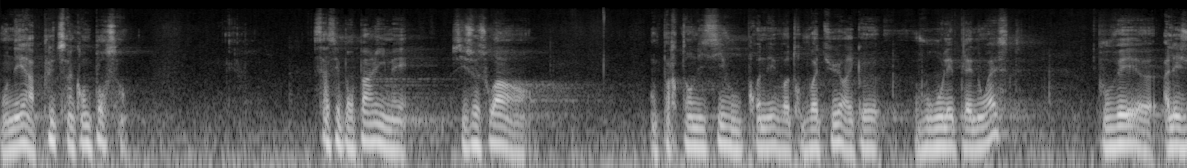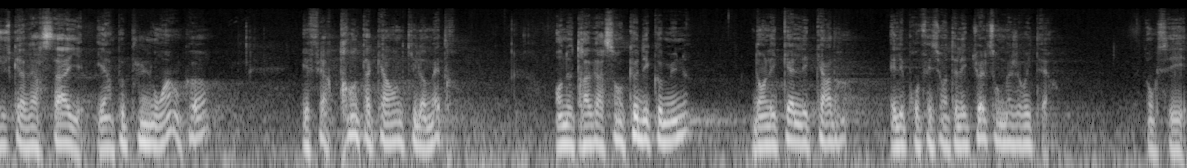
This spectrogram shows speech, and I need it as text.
on est à plus de 50%. Ça, c'est pour Paris, mais si ce soir, en, partant d'ici, vous prenez votre voiture et que vous roulez plein ouest, vous pouvez euh, aller jusqu'à Versailles et un peu plus loin encore, et faire 30 à 40 km en ne traversant que des communes dans lesquelles les cadres et les professions intellectuelles sont majoritaires. Donc c'est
